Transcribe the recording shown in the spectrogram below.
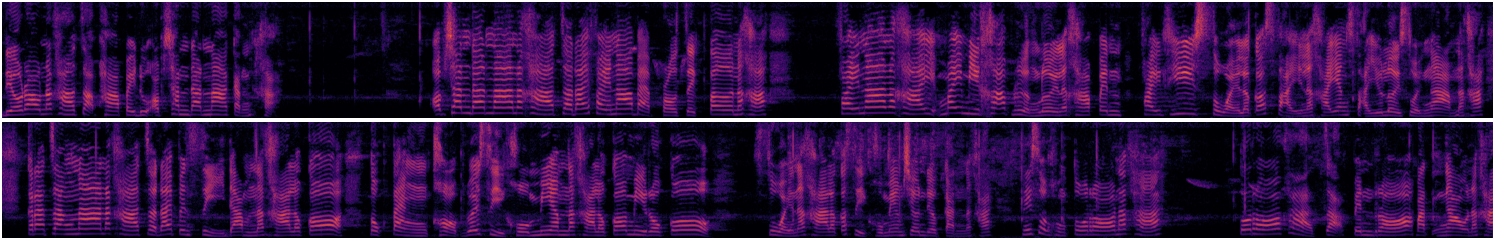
เดี๋ยวเรานะคะจะพาไปดูออปชันด้านหน้ากันค่ะออปชันด้านหน้านะคะ จะได้ไฟหน้าแบบโปรเจคเตอร์นะคะ ไฟหน้านะคะไม่มีคราบเหลืองเลยนะคะ เป็นไฟที่สวยแล้วก็ใสนะคะ ยังใสอยู่เลยสวยงามนะคะ กระจังหน้านะคะจะได้เป็นสีดำนะคะ แล้วก็ตกแต่งขอบด้วยสีโครเมียมนะคะ แล้วก็มีโลโก้สวยนะคะ แล้วก็สีโครเมียมเช่นเดียวกันนะคะ ในส่วนของตัวล้อนะคะ ตัวล้อค่ะจะเป็นล้อปัดเงานะคะ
